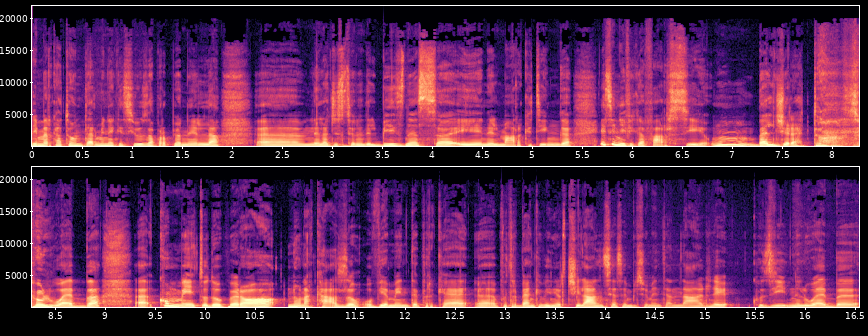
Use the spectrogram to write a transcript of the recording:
di mercato è un termine che si usa proprio nel, eh, nella gestione del business e nel marketing e significa farsi un bel giretto sul web eh, con metodo però non a caso ovviamente perché eh, potrebbe anche venirci l'ansia semplicemente andare così nel web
